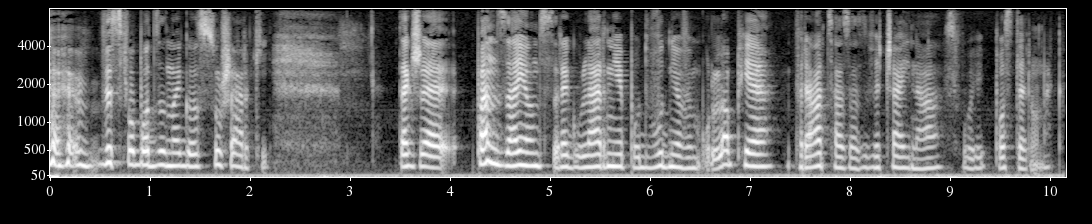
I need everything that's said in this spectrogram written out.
wyswobodzonego z suszarki. Także pan zając regularnie po dwudniowym urlopie wraca zazwyczaj na swój posterunek.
